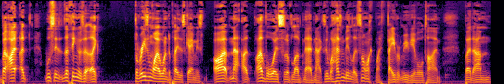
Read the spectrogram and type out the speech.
but I, I will say the thing was that like the reason why I wanted to play this game is I, I I've always sort of loved Mad Max. It hasn't been it's not like my favorite movie of all time, but um,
